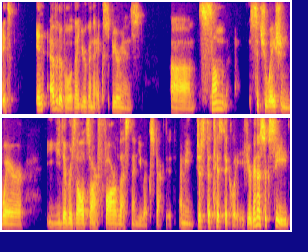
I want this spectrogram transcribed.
it's inevitable that you're going to experience um, some situation where you, the results are far less than you expected. I mean, just statistically, if you're going to succeed,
